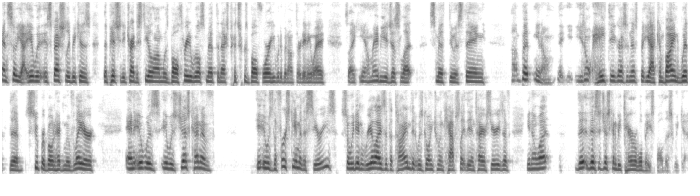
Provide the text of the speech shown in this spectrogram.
And so, yeah, it was especially because the pitch that he tried to steal on was ball three to Will Smith. The next pitch was ball four. He would have been on third anyway. It's like, you know, maybe you just let Smith do his thing. Uh, but, you know, you don't hate the aggressiveness. But yeah, combined with the super bonehead move later. And it was, it was just kind of, it, it was the first game of the series. So we didn't realize at the time that it was going to encapsulate the entire series of, you know what? Th- this is just going to be terrible baseball this weekend.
